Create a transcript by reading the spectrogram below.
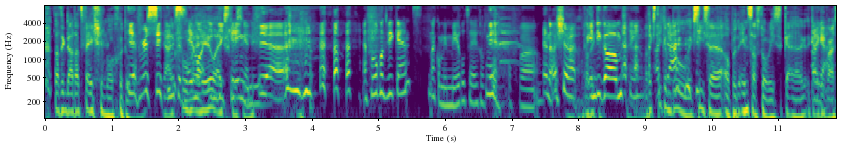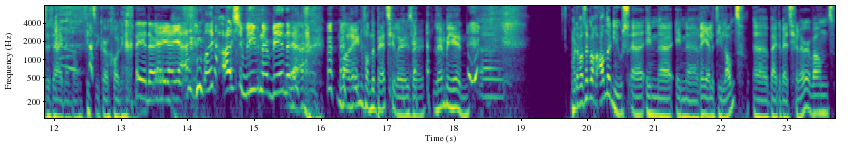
dat ik daar dat feestje mocht doen. Ja, precies. Ja, ik voel me heel in die kringen nu. Ja. en volgend weekend, dan kom je Merel tegen. Of, ja. of uh, en Asja. Ja, Indigo ik, misschien. Wat ik stiekem doe, ik zie ze op hun Insta-stories kijken oh, ja. waar ze zijn. En dan fiets ik er gewoon heen. Ga je daar? Ja, ja, ja. Mag ik alsjeblieft naar binnen? Ja. Maar een van de Bachelor is er. Let me in. Uh. Maar er was ook nog ander nieuws uh, in, uh, in uh, Realityland bij de Bachelor. Want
